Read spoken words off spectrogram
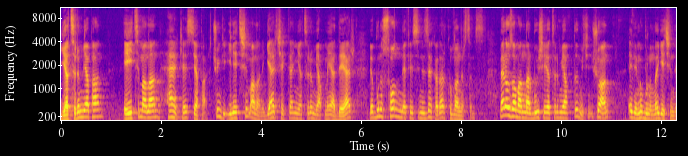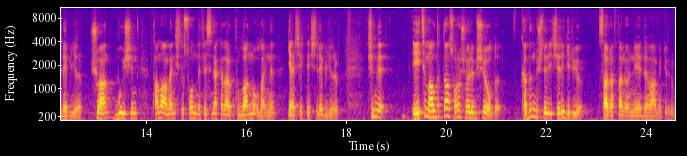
yatırım yapan, eğitim alan herkes yapar. Çünkü iletişim alanı gerçekten yatırım yapmaya değer ve bunu son nefesinize kadar kullanırsınız. Ben o zamanlar bu işe yatırım yaptığım için şu an evimi bununla geçindirebiliyorum. Şu an bu işin tamamen işte son nefesine kadar kullanma olayını gerçekleştirebiliyorum. Şimdi eğitim aldıktan sonra şöyle bir şey oldu. Kadın müşteri içeri giriyor. Sarraftan örneğe devam ediyorum.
